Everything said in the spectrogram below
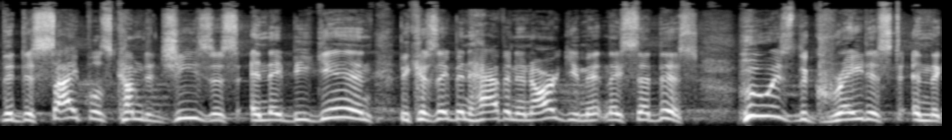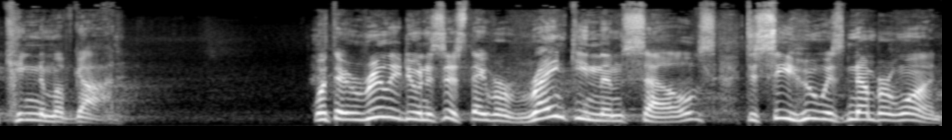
the disciples come to Jesus and they begin because they've been having an argument and they said this Who is the greatest in the kingdom of God? What they were really doing is this they were ranking themselves to see who is number one.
